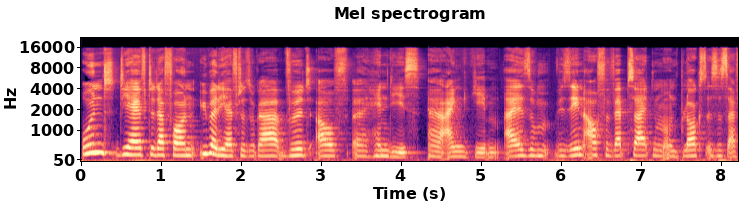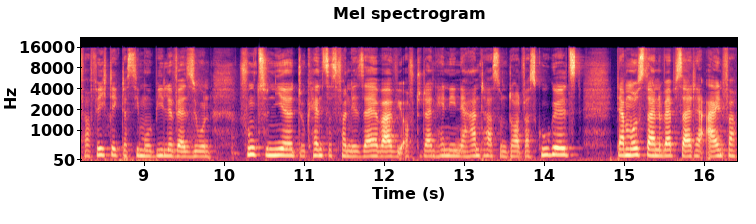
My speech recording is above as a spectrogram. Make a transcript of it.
Und die Hälfte davon, über die Hälfte sogar, wird auf äh, Handys äh, eingegeben. Also wir sehen auch für Webseiten und Blogs ist es einfach wichtig, dass die mobile Version funktioniert. Du kennst es von dir selber, wie oft du dein Handy in der Hand hast und dort was googelst. Da muss deine Webseite einfach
